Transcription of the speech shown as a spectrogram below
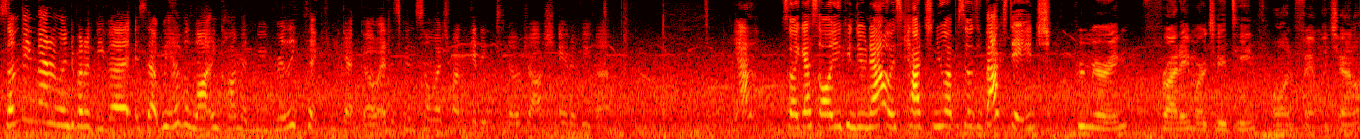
Something that I learned about Aviva is that we have a lot in common. We really clicked from the get go, and it's been so much fun getting to know Josh and Aviva. Yeah? So I guess all you can do now is catch new episodes of Backstage. Premiering Friday, March 18th on Family Channel.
